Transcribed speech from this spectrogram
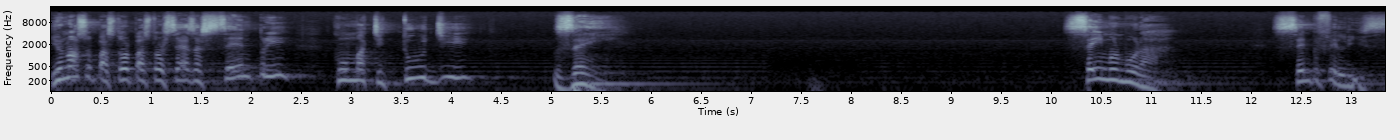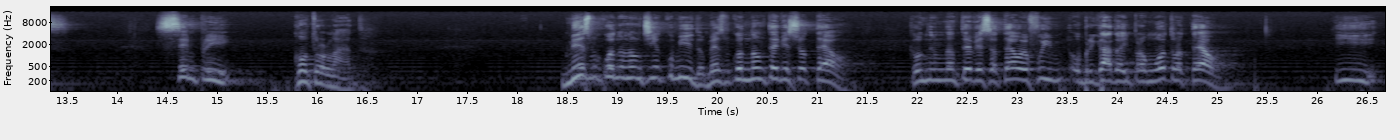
E o nosso pastor, pastor César, sempre com uma atitude zen. Sem murmurar, sempre feliz, sempre controlado. Mesmo quando não tinha comida, mesmo quando não teve esse hotel, quando não teve esse hotel, eu fui obrigado a ir para um outro hotel. E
